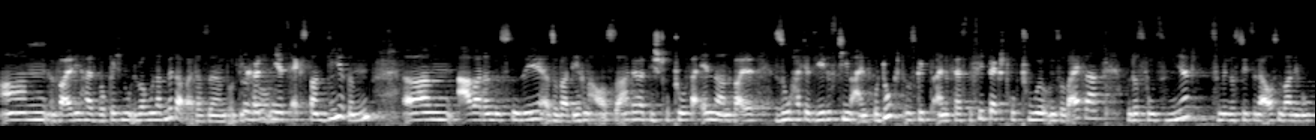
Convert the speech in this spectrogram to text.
ähm, weil die halt wirklich nur über 100 Mitarbeiter sind. Und die genau. könnten jetzt expandieren, ähm, aber dann müssten sie, also war deren Aussage, die Struktur verändern, weil so hat jetzt jedes Team ein Produkt, es gibt eine feste Feedbackstruktur und so weiter. Und das funktioniert, zumindest sieht es in der Außenwahrnehmung,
